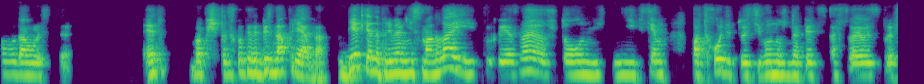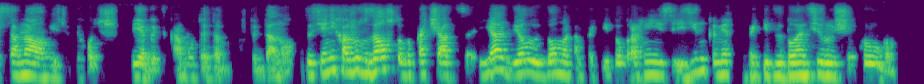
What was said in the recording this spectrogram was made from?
этого удовольствие. Это вообще, поскольку это без напряга. Бег я, например, не смогла, и только я знаю, что он не, всем подходит, то есть его нужно опять осваивать с профессионалом, если ты хочешь бегать, кому-то это может быть дано. То есть я не хожу в зал, чтобы качаться. Я делаю дома там какие-то упражнения с резинками, какие-то с балансирующим кругом.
